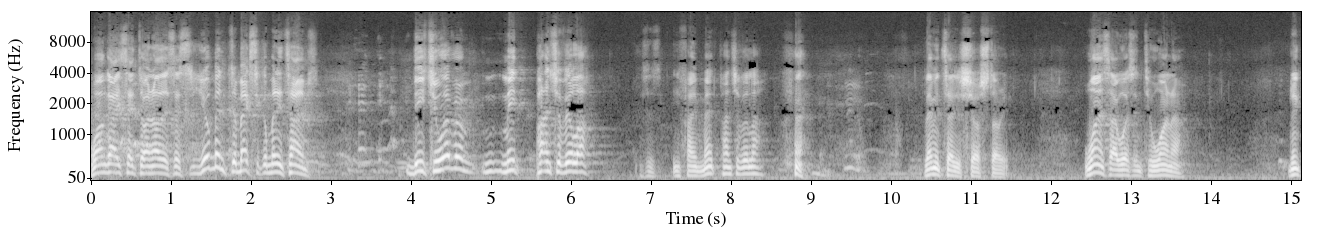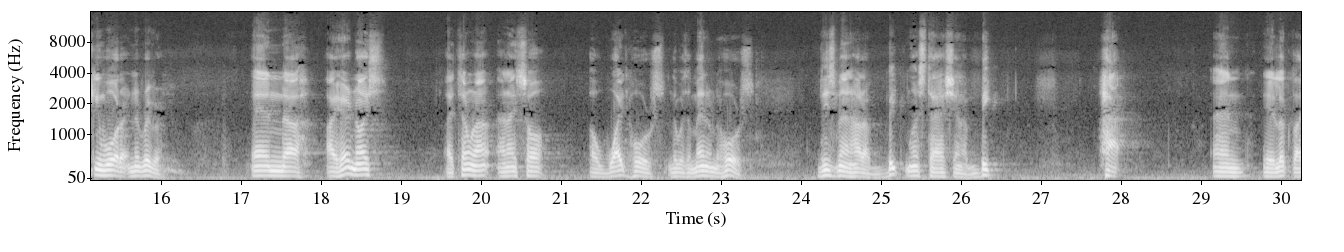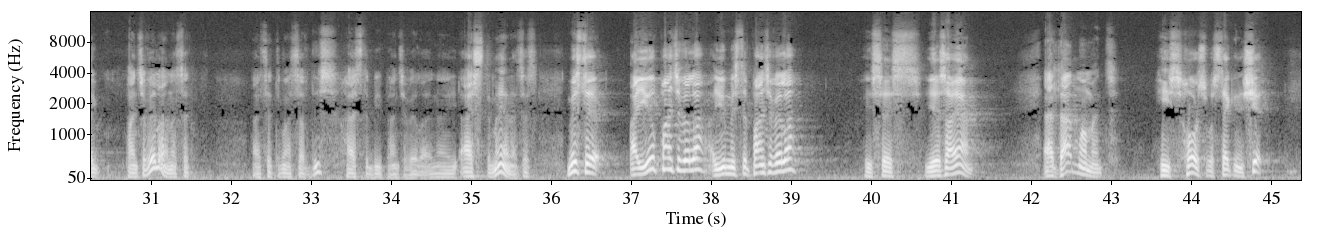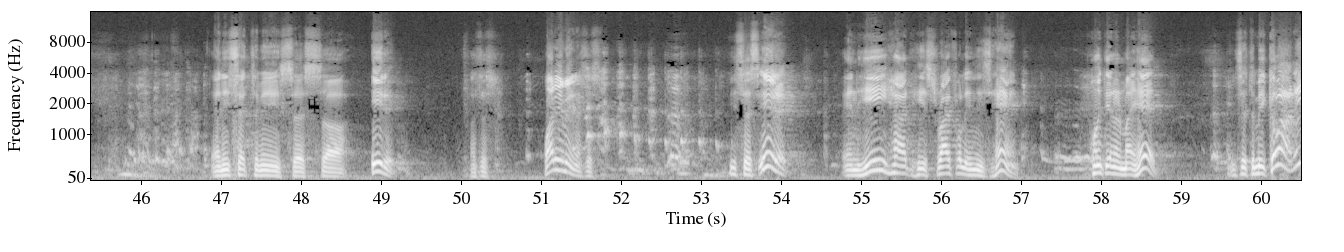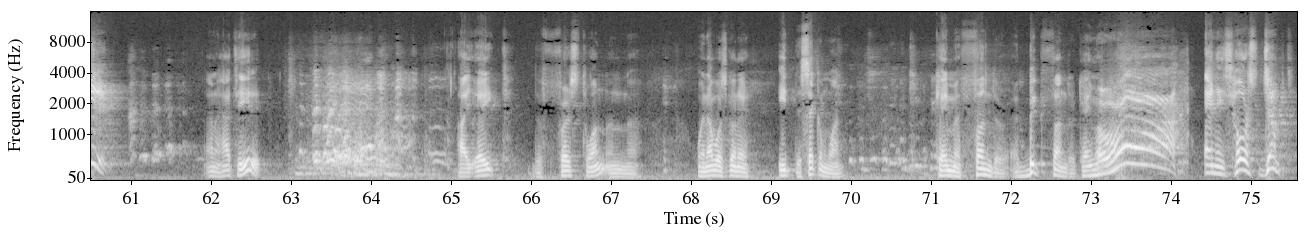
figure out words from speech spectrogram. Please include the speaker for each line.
Speaker 1: One guy said to another, says, You've been to Mexico many times. Did you ever meet Pancho Villa? He says, If I met Pancho Villa? Let me tell you a short story. Once I was in Tijuana drinking water in the river, and uh, I heard noise. I turned around and I saw a white horse. There was a man on the horse. This man had a big mustache and a big hat, and it looked like Pancho Villa. And I said, I said to myself, this has to be Pancho Villa. And I asked the man, I says, Mister, are you Pancho Villa? Are you Mr. Pancho Villa? He says, Yes, I am. At that moment, his horse was taking a shit. and he said to me, He says, uh, Eat it. I says, What do you mean? I says, He says, Eat it. And he had his rifle in his hand, pointing at my head. He said to me, Come on, eat it. And I had to eat it. I ate the first one, and uh, when I was going to eat the second one, came a thunder, a big thunder came, and his horse jumped,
